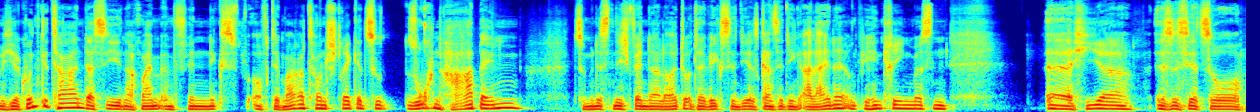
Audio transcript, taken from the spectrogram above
hier kundgetan, dass sie nach meinem Empfinden nichts auf der Marathonstrecke zu suchen haben. Zumindest nicht, wenn da Leute unterwegs sind, die das ganze Ding alleine irgendwie hinkriegen müssen. Äh, hier ist es jetzt so,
